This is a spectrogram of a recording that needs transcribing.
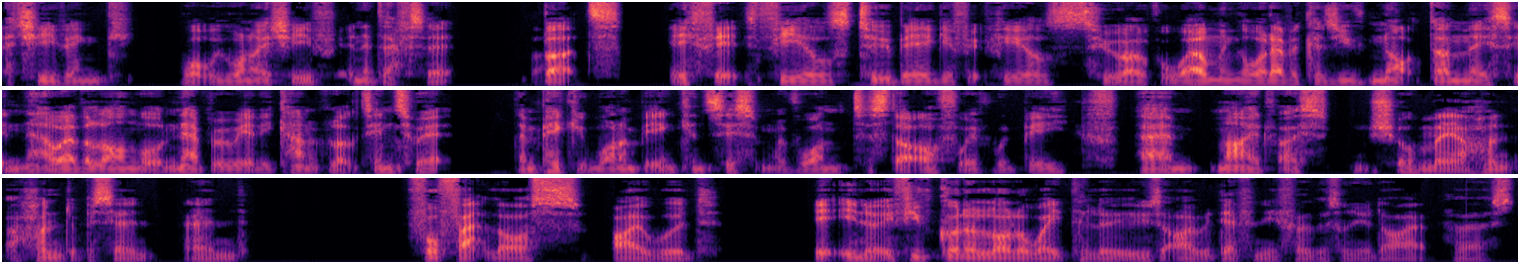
achieving what we want to achieve in a deficit. But if it feels too big, if it feels too overwhelming or whatever, because you've not done this in however long or never really kind of looked into it, then picking one and being consistent with one to start off with would be um, my advice. Sure, mate, a hundred percent. And for fat loss, I would, you know, if you've got a lot of weight to lose, I would definitely focus on your diet first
